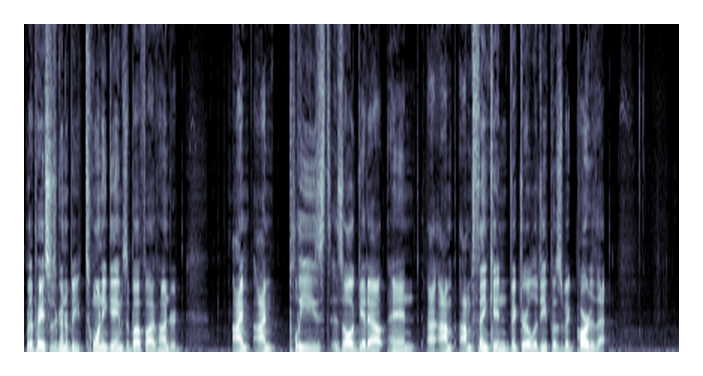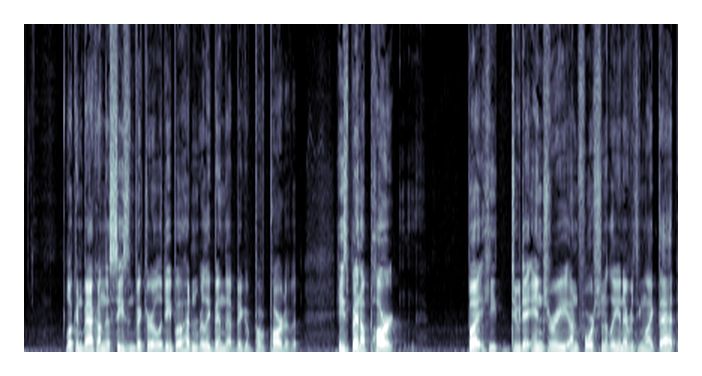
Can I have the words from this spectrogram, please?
the Pacers are going to be 20 games above 500, I'm I'm pleased as all get out, and I'm I'm thinking Victor Oladipo is a big part of that. Looking back on this season, Victor Oladipo hadn't really been that big a part of it he's been a part, but he due to injury, unfortunately, and everything like that,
